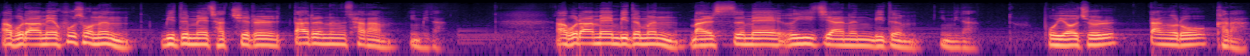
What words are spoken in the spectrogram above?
아브라함의 후손은 믿음의 자취를 따르는 사람입니다. 아브라함의 믿음은 말씀에 의지하는 믿음입니다. 보여줄 땅으로 가라.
